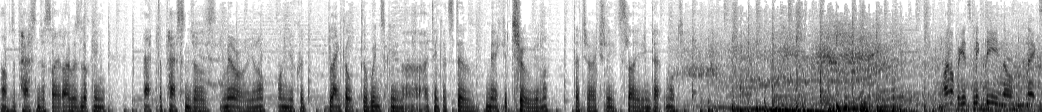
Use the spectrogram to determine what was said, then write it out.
of the passenger side. I was looking at the passenger's mirror, you know. When you could blank out the windscreen, uh, I think I'd still make it true, you know, that you're actually sliding that much. I'm up against Mick Dean next.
